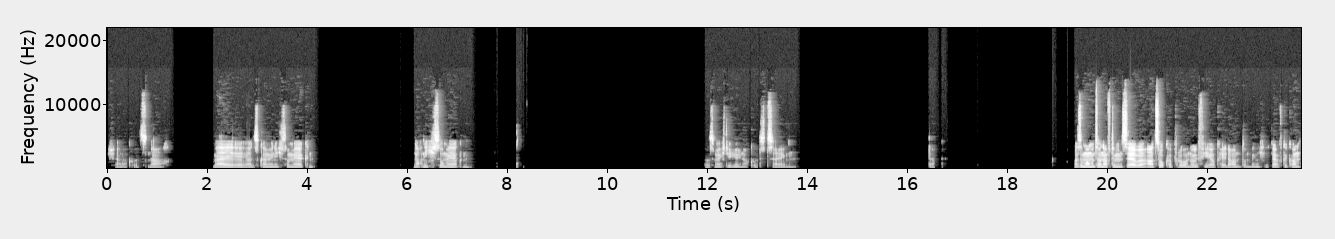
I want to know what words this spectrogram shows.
Schau mal kurz nach. Weil, ja, das können wir nicht so merken. Noch nicht so merken. Das möchte ich euch noch kurz zeigen. Da. Also momentan auf dem Server ah, Pro 04, okay, da, dann bin ich nicht drauf gekommen.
